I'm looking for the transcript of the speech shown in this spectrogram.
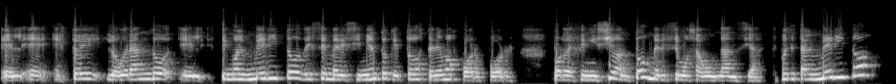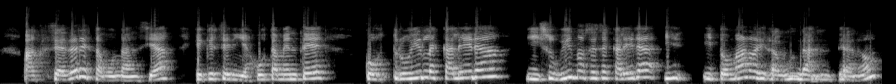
el, eh, estoy logrando, el, tengo el mérito de ese merecimiento que todos tenemos por, por, por definición, todos merecemos abundancia. Después está el mérito acceder a esta abundancia, que ¿qué sería? Justamente construir la escalera y subirnos esa escalera y, y tomar esa abundancia, ¿no?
